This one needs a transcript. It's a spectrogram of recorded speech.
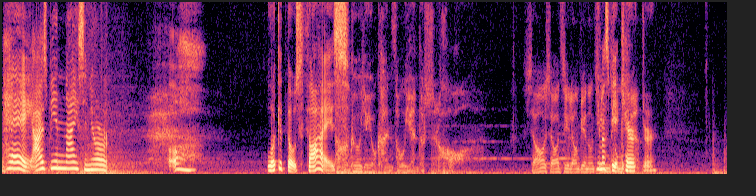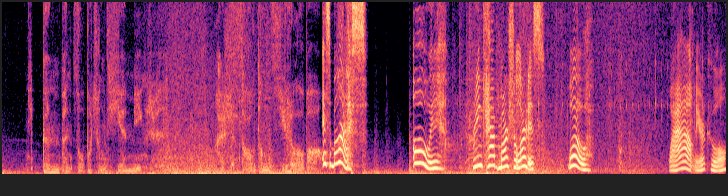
hey, I was being nice and you're... Oh. Look at those thighs. He must be a character. It's boss! Oh, green cap martial artist. Whoa. Wow, you're cool.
